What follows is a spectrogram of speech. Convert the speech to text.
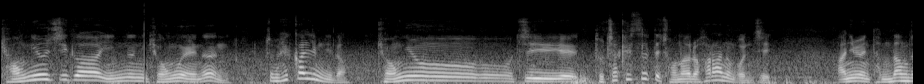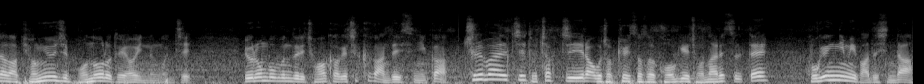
경유지가 있는 경우에는 좀 헷갈립니다. 경유지에 도착했을 때 전화를 하라는 건지 아니면 담당자가 경유지 번호로 되어 있는 건지 이런 부분들이 정확하게 체크가 안 돼 있으니까 출발지 도착지라고 적혀 있어서 거기에 전화를 했을 때 고객님이 받으신다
